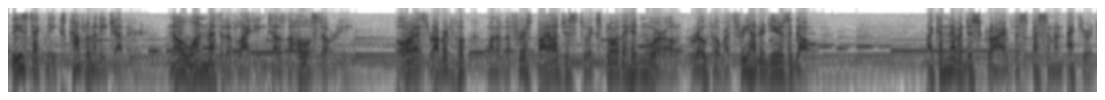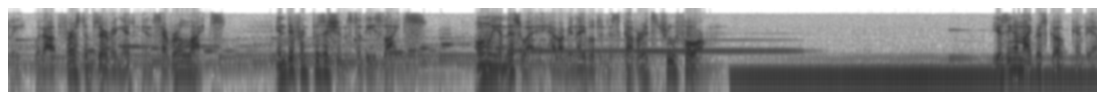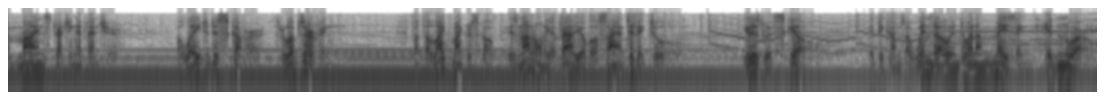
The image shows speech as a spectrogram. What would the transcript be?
These techniques complement each other. No one method of lighting tells the whole story. Or as Robert Hooke, one of the first biologists to explore the hidden world, wrote over 300 years ago, I can never describe the specimen accurately without first observing it in several lights, in different positions to these lights. Only in this way have I been able to discover its true form. Using a microscope can be a mind-stretching adventure, a way to discover through observing. But the light microscope is not only a valuable scientific tool. Used with skill, it becomes a window into an amazing hidden world.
